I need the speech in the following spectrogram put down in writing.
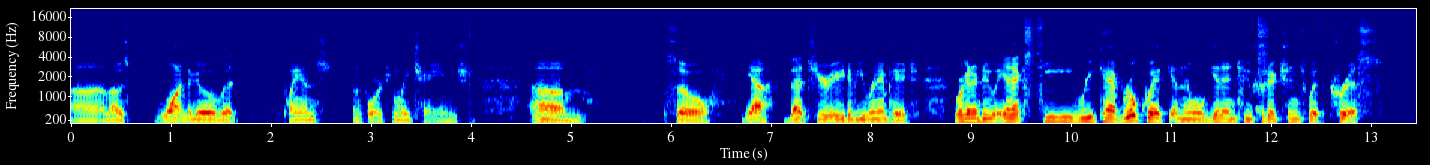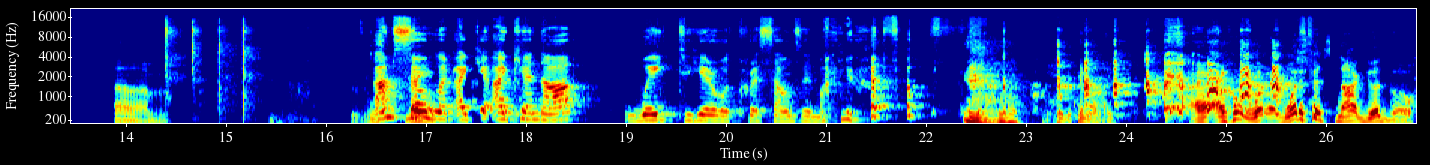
Um, I was wanting to go, but plans unfortunately changed. Um, so yeah, that's your AW Rampage. We're gonna do NXT recap real quick, and then we'll get into predictions with Chris. Um, I'm so like I can I cannot wait to hear what Chris sounds in my new headphones. You're gonna like I, I, hope. What, what if it's not good though?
